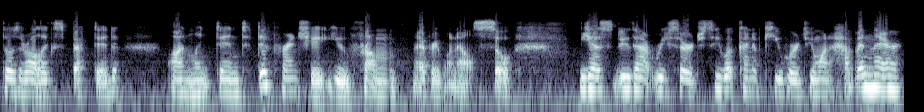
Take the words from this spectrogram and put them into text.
Those are all expected on LinkedIn to differentiate you from everyone else. So, yes, do that research, see what kind of keywords you want to have in there,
